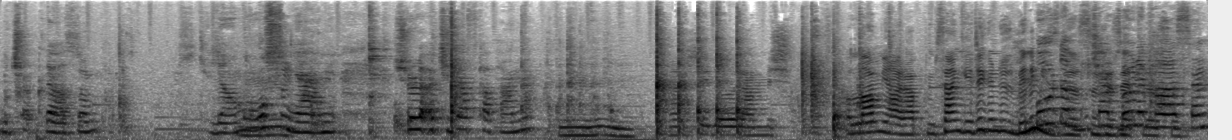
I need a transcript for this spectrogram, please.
Bıçak lazım. Kirli ama olsun yani. Şöyle açacağız kapağını. Hmm, her şeyi de öğrenmiş. Allah'ım ya Rabbim sen gece gündüz beni mi Burada izliyorsun, bıçak böyle kalsın.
